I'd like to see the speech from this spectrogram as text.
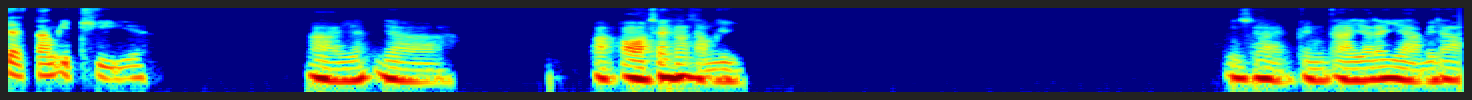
แจกตามอิทธิอายะยาปากอ๋อใช่ทั้งสามลีไม่ใช่ เป็นอายะและยาไม่ได้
